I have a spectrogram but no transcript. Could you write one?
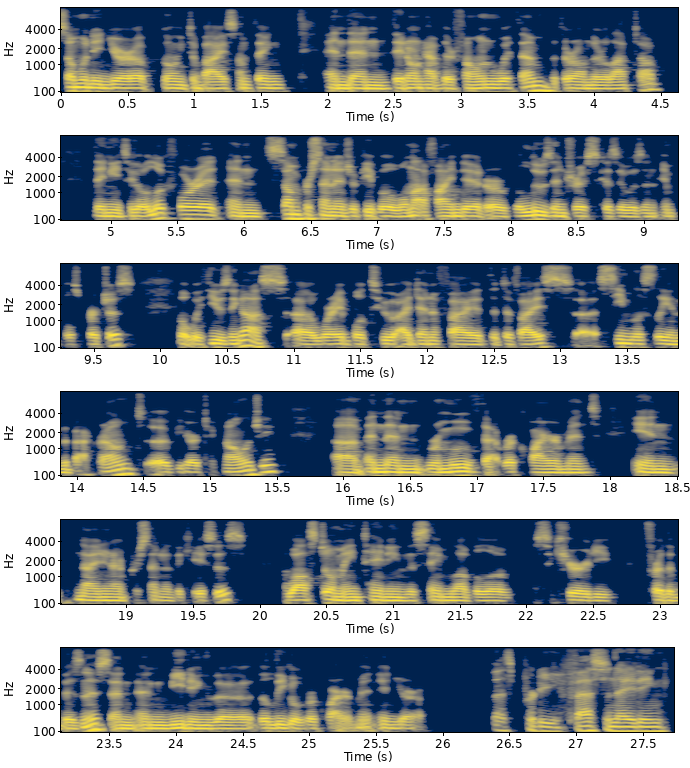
someone in Europe going to buy something and then they don't have their phone with them, but they're on their laptop, they need to go look for it. And some percentage of people will not find it or will lose interest because it was an impulse purchase. But with using us, uh, we're able to identify the device uh, seamlessly in the background uh, via our technology um, and then remove that requirement in 99% of the cases while still maintaining the same level of security for the business and, and meeting the, the legal requirement in Europe. That's pretty fascinating.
